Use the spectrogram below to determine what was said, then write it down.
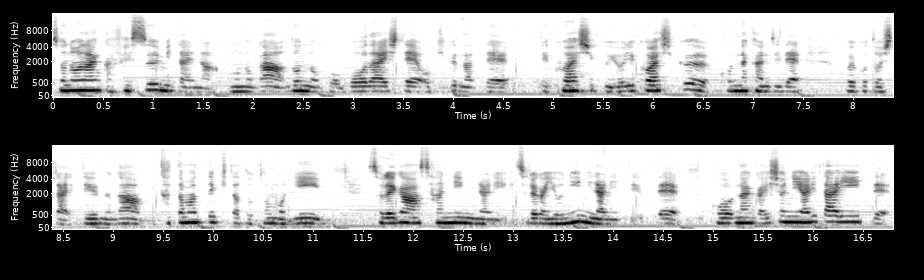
そのなんかフェスみたいなものがどんどんこう膨大して大きくなってで詳しくより詳しくこんな感じでこういうことをしたいっていうのが固まってきたとともにそれが3人になりそれが4人になりって言ってこうなんか一緒にやりたいって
